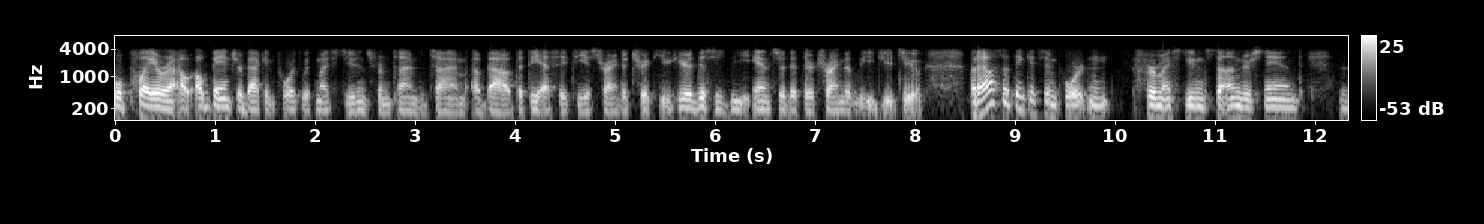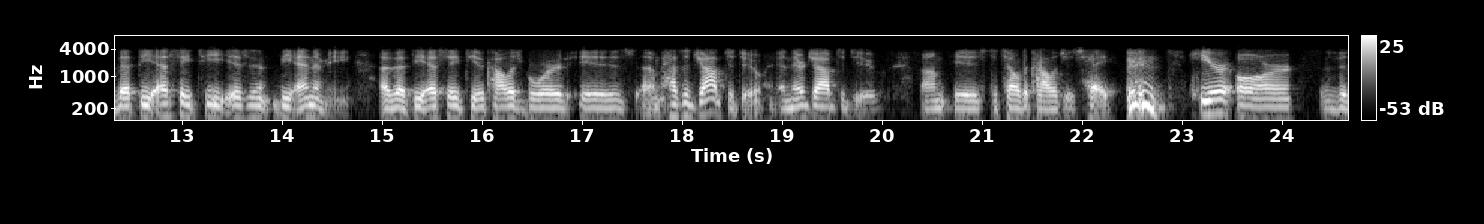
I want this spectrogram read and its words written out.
will play around. I'll, I'll banter back and forth with my students from time to time about that the SAT is trying to trick you. Here, this is the answer that they're trying to lead you to. But I also think it's important for my students to understand that the SAT isn't the enemy. Uh, that the SAT, the College Board, is um, has a job to do, and their job to do um, is to tell the colleges, hey, here are the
